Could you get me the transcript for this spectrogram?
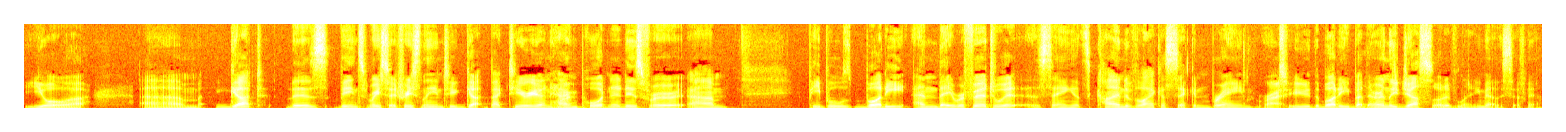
your um, gut. There's been some research recently into gut bacteria and how Right. important it is for um, people's body, and they refer to it as saying it's kind of like a second brain Right. to the body. But they're only just sort of learning about this stuff now.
